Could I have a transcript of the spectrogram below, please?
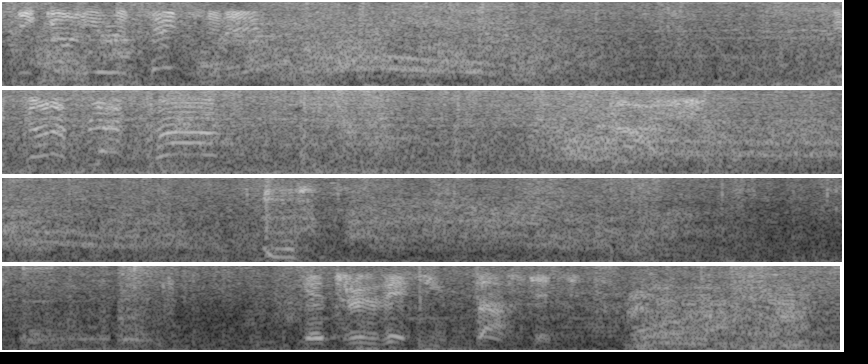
Mostly got your attention, eh? We've got a flat round! Get through this, you bastards.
